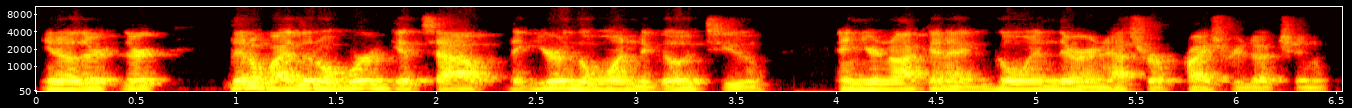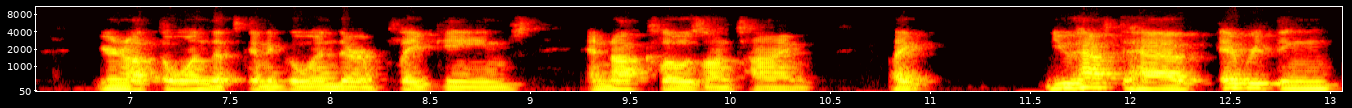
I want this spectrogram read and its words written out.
You know, they're they're little by little word gets out that you're the one to go to, and you're not going to go in there and ask for a price reduction you're not the one that's going to go in there and play games and not close on time. Like you have to have everything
